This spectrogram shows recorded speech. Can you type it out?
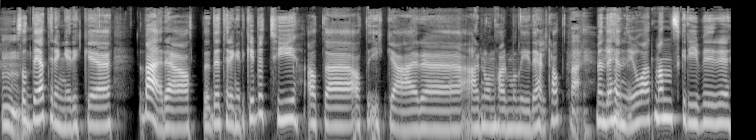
Mm. Så det trenger ikke være at Det trenger ikke bety at, eh, at det ikke er, eh, er noen harmoni i det hele tatt. Nei. Men det hender jo at man skriver,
